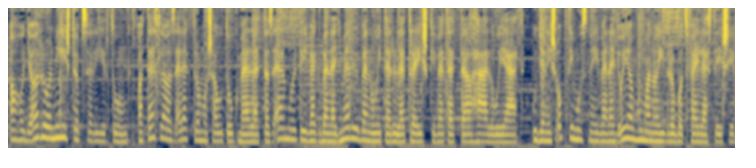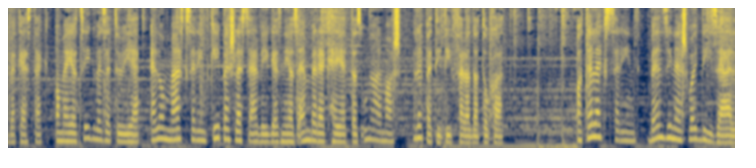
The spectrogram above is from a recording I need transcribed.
Ahogy arról mi is többször írtunk, a Tesla az elektromos autók mellett az elmúlt években egy merőben új területre is kivetette a hálóját, ugyanis Optimus néven egy olyan humanoid robot fejlesztésébe kezdtek, amely a cég vezetője, Elon Musk szerint képes lesz elvégezni az emberek helyett az unalmas, repetitív feladatokat. A Telex szerint benzines vagy dízel.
